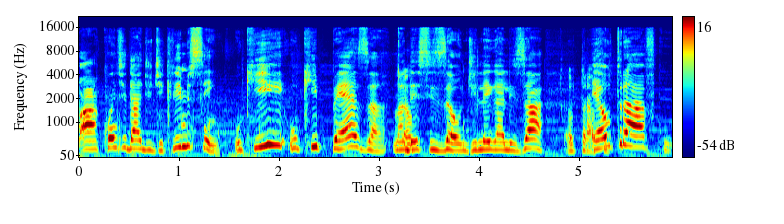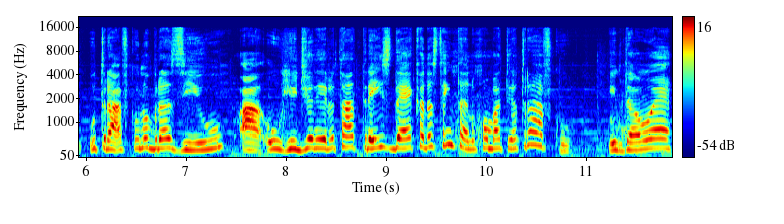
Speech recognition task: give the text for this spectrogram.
A quantidade de crimes, sim. O que, o que pesa na É o- decisão de legalizar É o tráfico. é o tráfico. O tráfico no Brasil, a- o Rio de Janeiro está há três décadas tentando combater o tráfico. Então é.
